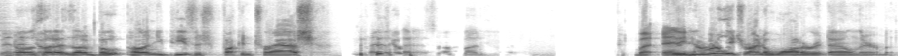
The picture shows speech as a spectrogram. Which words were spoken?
Ben, Oh, that, is that a, is that a boat pun? You piece of sh- fucking trash. that joke sucked, bud. But anyhow, You're really trying to water it down there, but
